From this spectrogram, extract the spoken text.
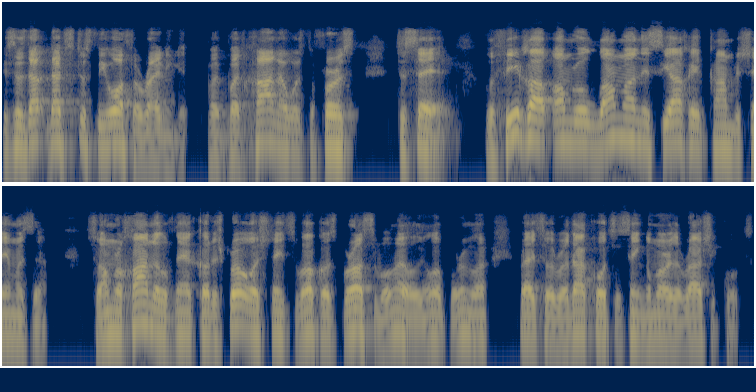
He says that that's just the author writing it, but but Chana was the first to say it. So Amr Khan Lefnei Hakadosh Baruch Hu Shnei Tzvakas Barasa B'Mel. You know, Purim. Right. So Radak quotes the same Gemara that Rashi quotes.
